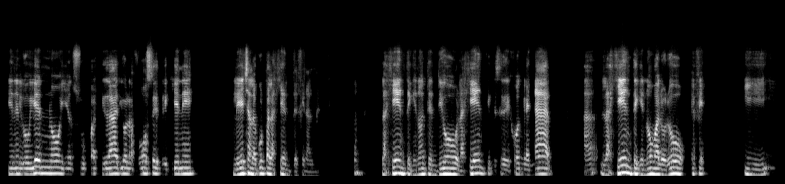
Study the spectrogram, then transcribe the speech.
en el gobierno y en sus partidarios las voces de quienes le echan la culpa a la gente finalmente. La gente que no entendió, la gente que se dejó engañar, ¿ah? la gente que no valoró, en fin. Y,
